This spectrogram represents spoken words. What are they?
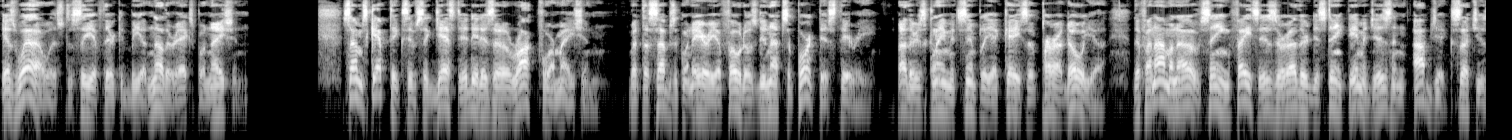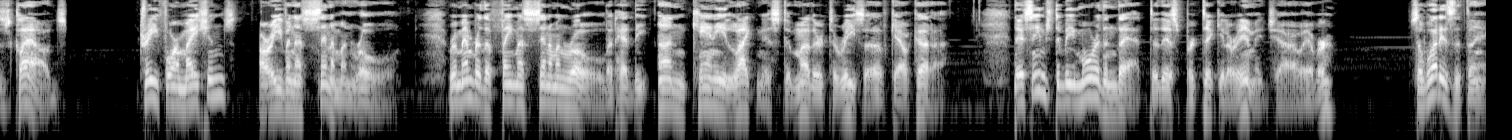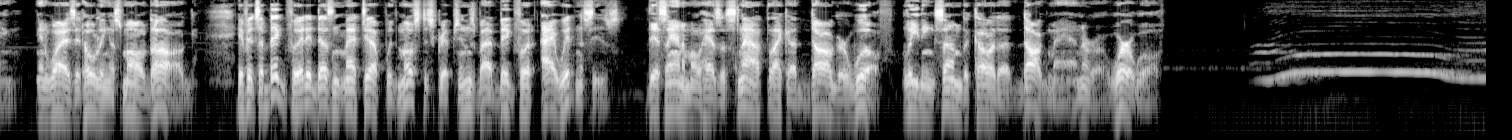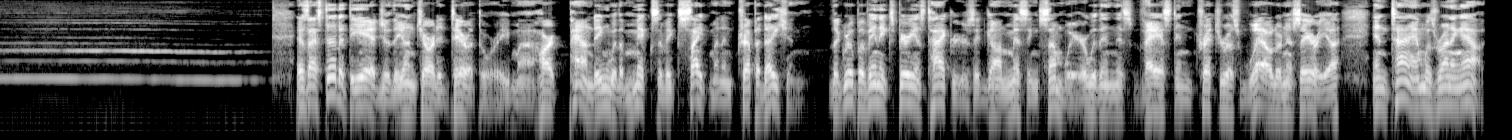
as well as to see if there could be another explanation. Some skeptics have suggested it is a rock formation. but the subsequent area photos do not support this theory. Others claim it's simply a case of pareidolia, the phenomena of seeing faces or other distinct images in objects such as clouds, tree formations, or even a cinnamon roll. Remember the famous cinnamon roll that had the uncanny likeness to Mother Teresa of Calcutta. There seems to be more than that to this particular image, however. So what is the thing, and why is it holding a small dog? If it's a Bigfoot, it doesn't match up with most descriptions by Bigfoot eyewitnesses. This animal has a snout like a dog or wolf, leading some to call it a dogman or a werewolf. As I stood at the edge of the uncharted territory, my heart pounding with a mix of excitement and trepidation, the group of inexperienced hikers had gone missing somewhere within this vast and treacherous wilderness area, and time was running out.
